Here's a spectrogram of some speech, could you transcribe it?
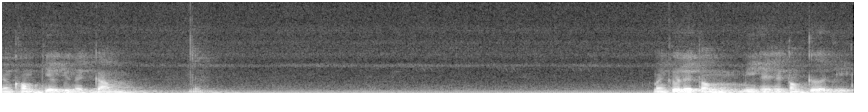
ยังข้องเกี่ยวอยู่ในกรรมนะมันก็เลยต้องมีเหตุให้ต้องเกิดอีก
